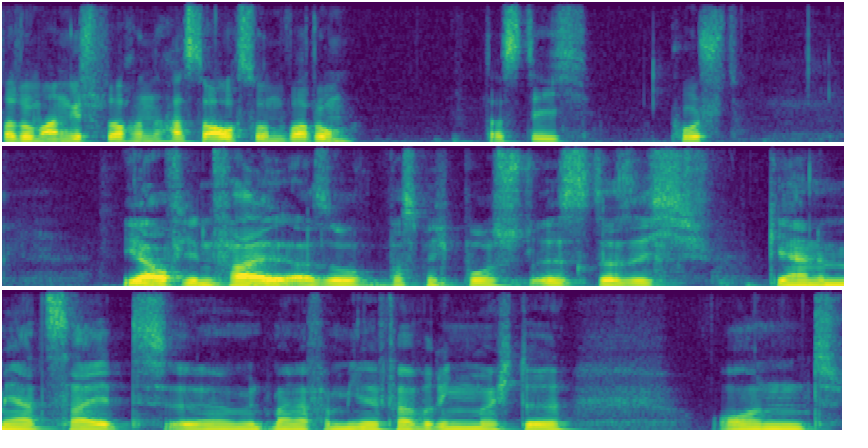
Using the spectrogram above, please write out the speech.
Warum angesprochen. Hast du auch so ein Warum, das dich pusht? Ja, auf jeden Fall. Also, was mich pusht, ist, dass ich gerne mehr Zeit äh, mit meiner Familie verbringen möchte und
